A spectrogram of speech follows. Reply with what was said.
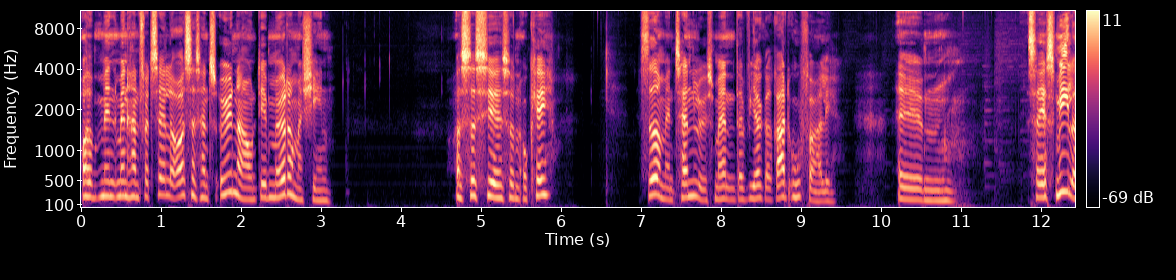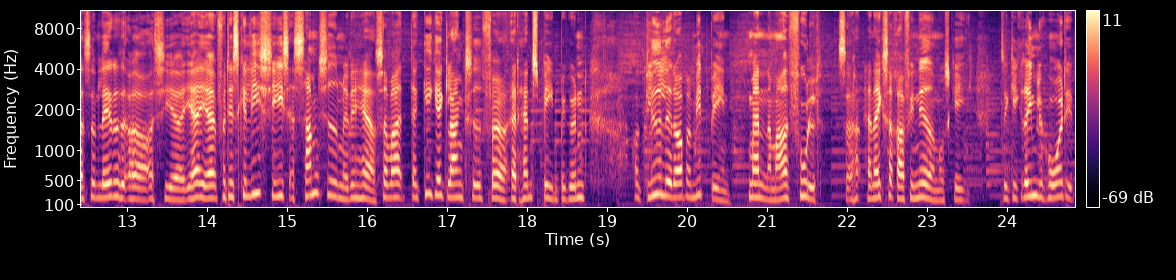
Og, men, men han fortæller også, at hans øgenavn, det er Murder Machine. Og så siger jeg sådan, okay, sidder med en tandløs mand, der virker ret ufarlig. Øhm, så jeg smiler sådan lidt og, og siger, ja, ja, for det skal lige siges, at samtidig med det her, så var, der gik ikke lang tid før, at hans ben begyndte at glide lidt op af mit ben. Manden er meget fuld, så han er ikke så raffineret måske. Det gik rimelig hurtigt.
